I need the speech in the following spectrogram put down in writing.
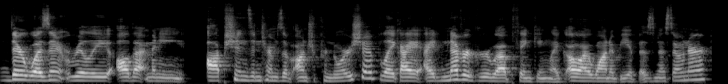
there wasn't really all that many options in terms of entrepreneurship. Like i i never grew up thinking like oh i want to be a business owner.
